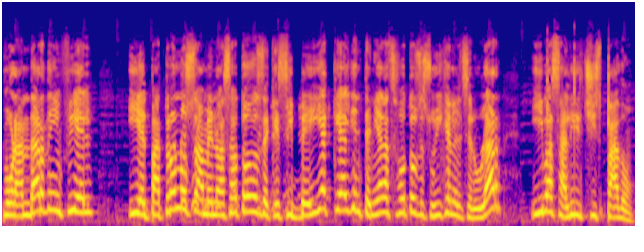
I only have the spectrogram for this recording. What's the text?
por andar de infiel y el patrón nos amenazó a todos de que si veía que alguien tenía las fotos de su hija en el celular, iba a salir chispado.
